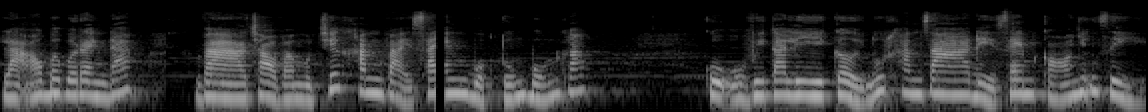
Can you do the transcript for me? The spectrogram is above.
Lão bơ đáp, Và trỏ vào một chiếc khăn vải xanh buộc túm bốn góc. Cụ Vitali cởi nút khăn ra để xem có những gì.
